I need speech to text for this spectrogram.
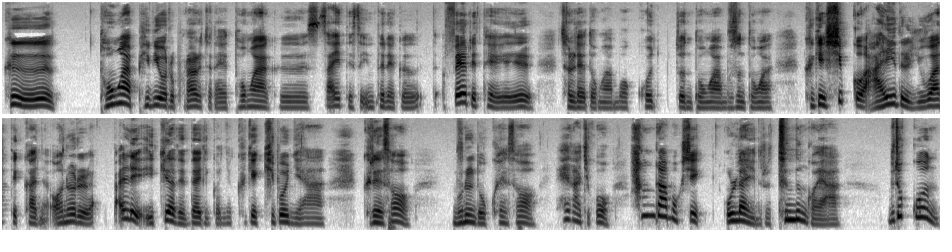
그 동화 비디오를 보라 그랬잖아요. 동화 그 사이트에서 인터넷 그 페리테일 전래 동화 뭐 고전 동화 무슨 동화 그게 쉽고 아이들 유아틱한 언어를 빨리 익혀야 된다니깐요. 그게 기본이야. 그래서 문을 놓고 해서 해 가지고 한 과목씩 온라인으로 듣는 거야. 무조건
